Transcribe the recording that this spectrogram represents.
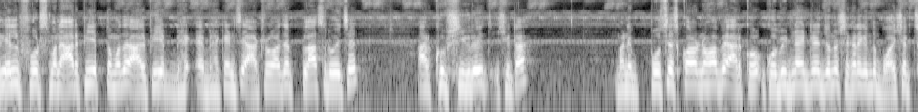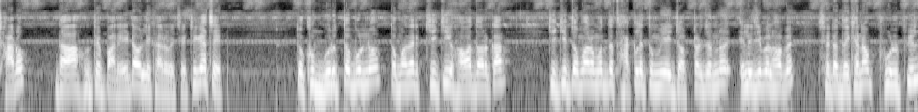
রেল ফোর্স মানে আরপিএফ তোমাদের, আরপিএফ ভ্যাকেন্সি আঠেরো হাজার প্লাস রয়েছে। আর খুব শীঘ্রই সেটা মানে প্রসেস করানো হবে। আর কোভিড নাইন্টিনের জন্য সেখানে কিন্তু বয়সের ছাড়ও দেওয়া হতে পারে। এটাও লেখা রয়েছে, ঠিক আছে? তো খুব গুরুত্বপূর্ণ, তোমাদের কি কি হওয়া দরকার, কি কি তোমার মধ্যে থাকলে তুমি এই জবটার জন্য এলিজিবল হবে, সেটা দেখে নাও ফুলফিল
